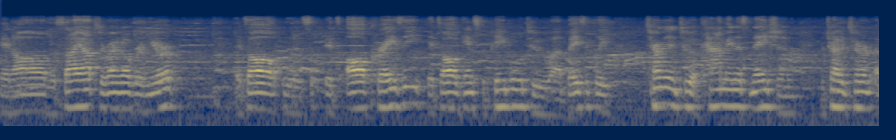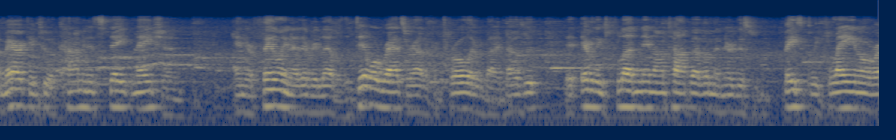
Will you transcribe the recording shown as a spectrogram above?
and all the psyops are running over in Europe it's all it's, it's all crazy. It's all against the people to uh, basically turn it into a communist nation. They're trying to turn America into a communist state nation, and they're failing at every level. The demo rats are out of control. Everybody knows it. it everything's flooding in on top of them, and they're just basically flaying over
